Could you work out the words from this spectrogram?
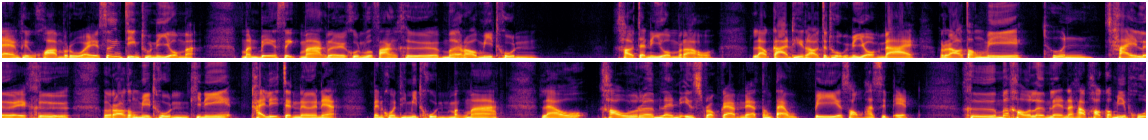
ดงถึงความรวย ซึ่งจริงทุนนิยมอะมันเบสิกมากเลยคุณผู้ฟังคือ เมื่อเรามีทุน เขาจะนิยมเรา แล้วการที่เราจะถูกนิยมได้ เราต้องมีทุน ใช่เลยคือ เราต้องมีทุนทีนี้ไคลี่เจนเนอร์เนี่ยเป็นคนที่มีทุนมากๆ แล้วเขาเริ่มเล่น Instagram เนี่ยตั้งแต่ปี 2011 คือเมื่อเขาเริ่มเล่นนะครับเขาก็มีผู้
